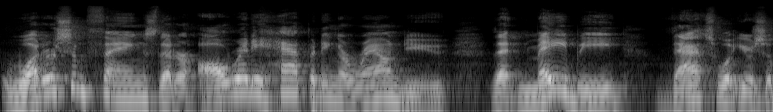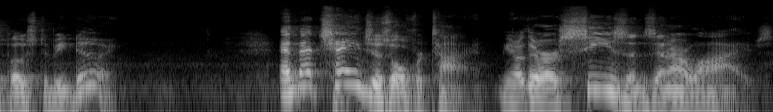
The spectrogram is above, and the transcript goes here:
What are some things that are already happening around you that maybe that's what you're supposed to be doing? And that changes over time. You know, there are seasons in our lives.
